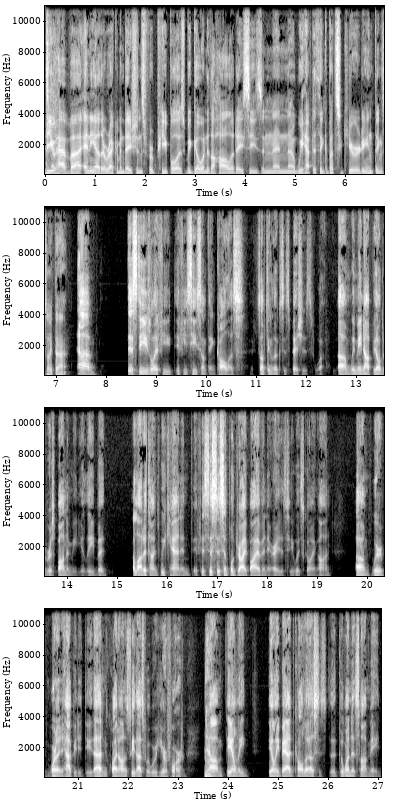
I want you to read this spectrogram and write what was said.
Do you have uh, any other recommendations for people as we go into the holiday season and uh, we have to think about security and things like that? Um, just the usual. If you if you see something, call us. If something looks suspicious, um, we may not be able to respond immediately, but a lot of times we can. And if it's just a simple drive by of an area to see what's going on, um, we're more than happy to do that. And quite honestly, that's what we're here for. Yeah. Um, the only the only bad call to us is the, the one that's not made.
